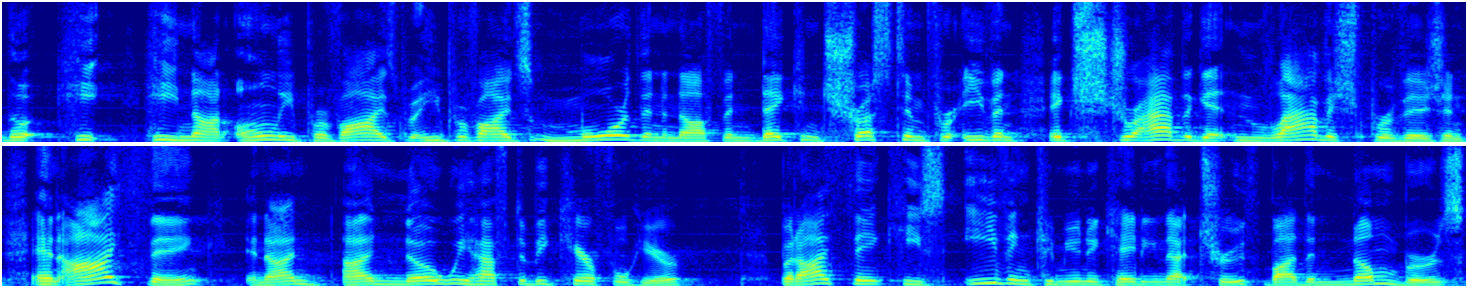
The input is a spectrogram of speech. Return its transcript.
the, he, he not only provides, but he provides more than enough, and they can trust him for even extravagant and lavish provision. And I think, and I, I know we have to be careful here, but I think he's even communicating that truth by the numbers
